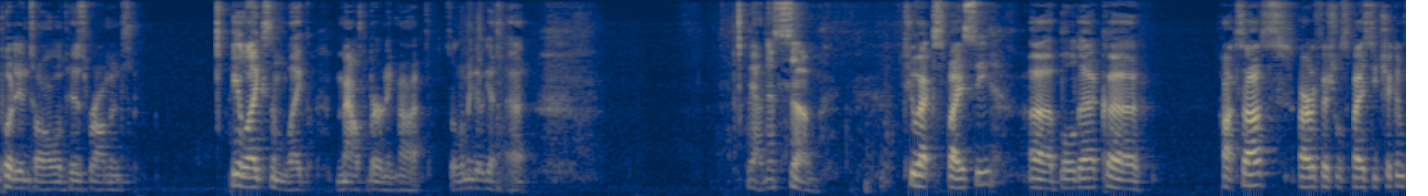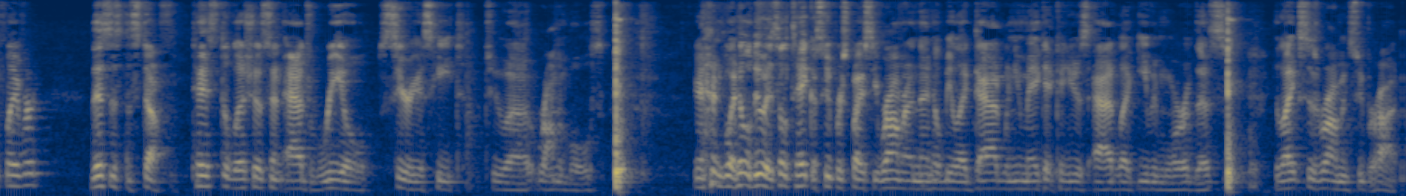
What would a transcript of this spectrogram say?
put into all of his ramens. He likes them like mouth burning hot. So let me go get that. Yeah, this um, 2X spicy uh, Buldak uh, hot sauce, artificial spicy chicken flavor. This is the stuff. Tastes delicious and adds real serious heat to uh, ramen bowls. And what he'll do is he'll take a super spicy ramen and then he'll be like, Dad, when you make it, can you just add like even more of this? He likes his ramen super hot.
